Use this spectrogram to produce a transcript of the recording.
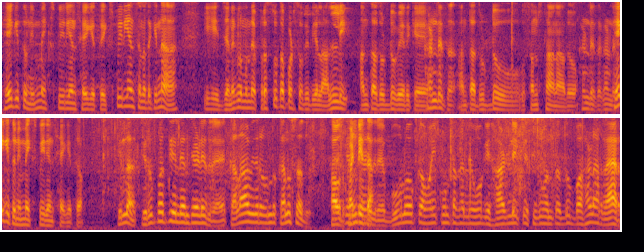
ಹೇಗಿತ್ತು ನಿಮ್ಮ ಎಕ್ಸ್ಪೀರಿಯನ್ಸ್ ಹೇಗಿತ್ತು? ಎಕ್ಸ್ಪೀರಿಯನ್ಸ್ ಅನ್ನೋದಕ್ಕಿಂತ ಈ ಜನಗಳ ಮುಂದೆ ಪ್ರಸ್ತುತ ಪಡಿಸೋದಿದೆಯಲ್ಲ ಅಲ್ಲಿ ಅಂತ ದೊಡ್ಡ ವೇದಿಕೆ ಖಂಡಿತ. ಅಂತ ದೊಡ್ಡ ಸಂಸ್ಥಾನ ಅದು. ಖಂಡಿತ ಖಂಡಿತ. ಹೇಗಿತ್ತು ನಿಮ್ಮ ಎಕ್ಸ್ಪೀರಿಯನ್ಸ್ ಹೇಗಿತ್ತು? ಇಲ್ಲ ತಿರುಪತಿಯಲ್ಲಿ ಅಂತ ಹೇಳಿದ್ರೆ ಕಲಾವಿದರ ಒಂದು ಕನಸದು. ಹೌದು, ಖಂಡಿತ. ಭೂಲೋಕ ವೈಕುಂಠದಲ್ಲಿ ಹೋಗಿ ಹಾಡ್ಲಿಕ್ಕೆ ಸಿಗುವಂತದ್ದು ಬಹಳ ರ್ಯಾರ್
